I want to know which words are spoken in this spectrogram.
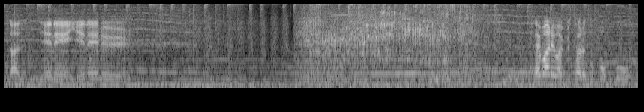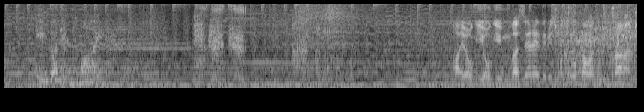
일단 얘네 얘네를 세 마리만 뮤탈을 더 뽑고. 이번엔 뭐야? 아 여기 여기 뭔가 센 애들이 쳐들어올까봐 좀 불안한데.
